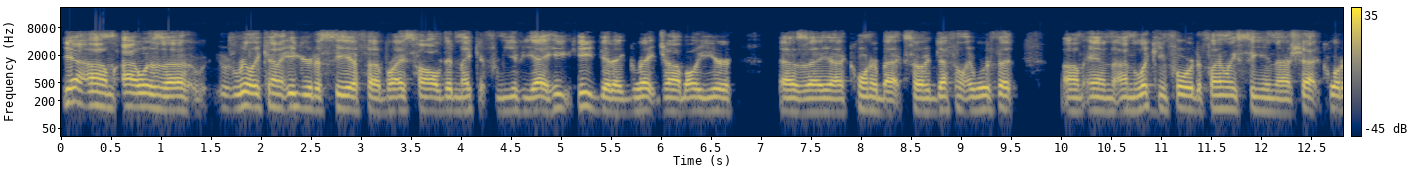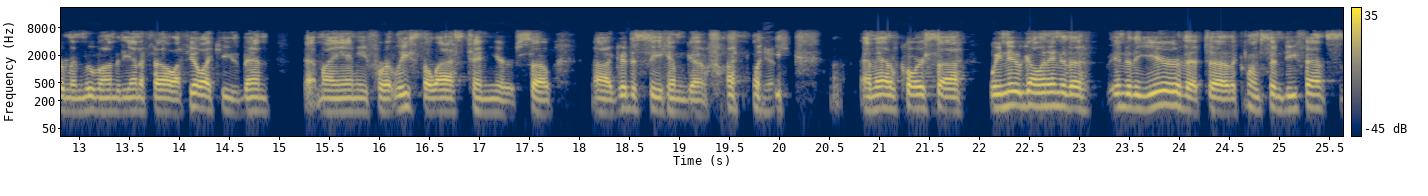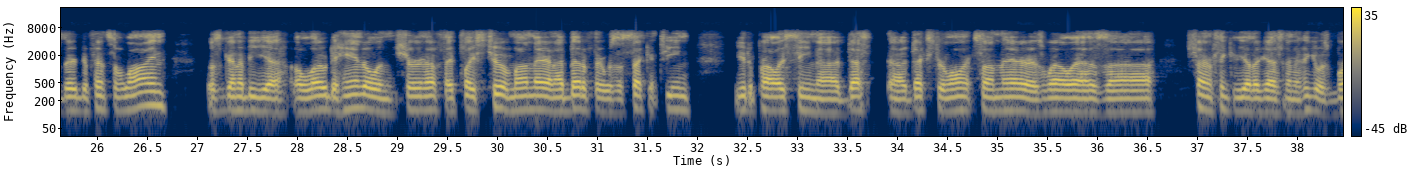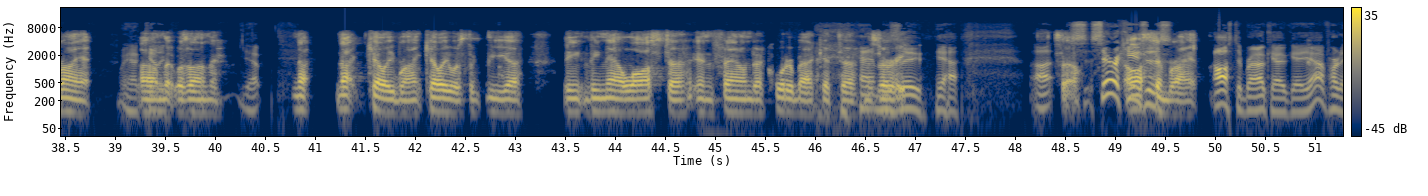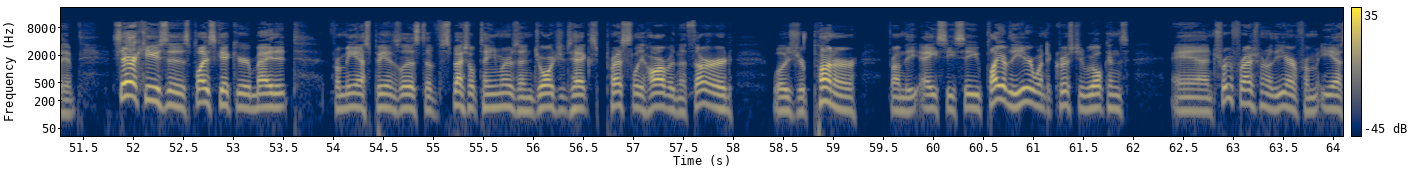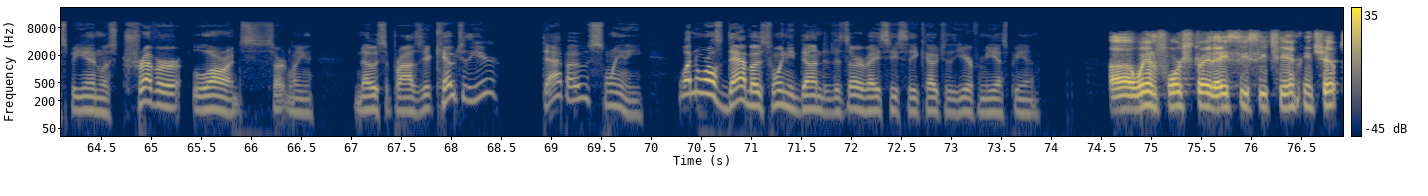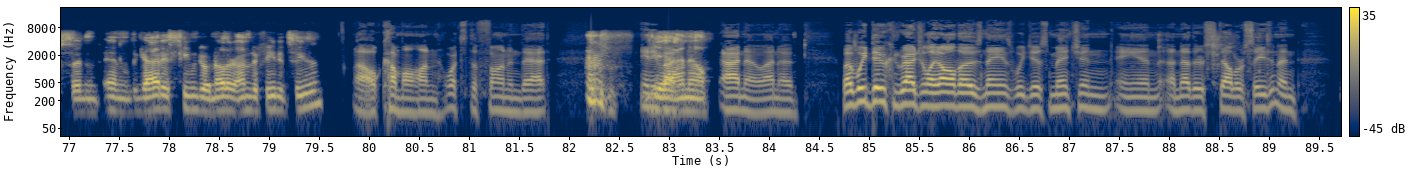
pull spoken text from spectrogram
Yeah, um, I was uh, really kind of eager to see if uh, Bryce Hall did make it from UVA. He he did a great job all year as a uh, cornerback, so definitely worth it. Um, and I'm looking forward to finally seeing uh, Shaq Quarterman move on to the NFL. I feel like he's been at Miami for at least the last 10 years. So uh, good to see him go finally. Yep. And then, of course, uh, we knew going into the into the year that uh, the Clemson defense, their defensive line, was going to be a, a, load to handle. And sure enough, they placed two of them on there. And I bet if there was a second team, you'd have probably seen uh, De- uh, Dexter Lawrence on there as well as uh, I'm trying to think of the other guy's name. I think it was Bryant yeah, um, that was on there. Yep. Not not Kelly Bryant. Kelly was the the uh, the, the now lost uh, and found uh, quarterback at uh, Missouri. yeah. Uh, so Syracuse Austin Bryant. Austin Bryant. Okay, okay, yeah, I've heard of him. Syracuse's place kicker made it from ESPN's list of special teamers, and Georgia Tech's Pressley Harvin III was your punter from the ACC. Player of the year went to Christian Wilkins, and true freshman of the year from ESPN was Trevor Lawrence. Certainly no surprises here. Coach of the year, Dabo Swinney. What in the world's Dabo Swinney done to deserve ACC Coach of the Year from ESPN? Uh, win four straight ACC championships and, and guide his team to another undefeated season. Oh, come on. What's the fun in that? Anybody? yeah, I know. I know, I know. But we do congratulate all those names we just mentioned and another stellar season. And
